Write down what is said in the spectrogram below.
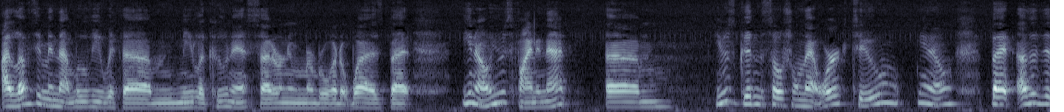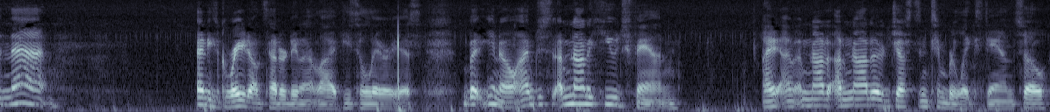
I loved him in that movie with um, Mila Kunis. I don't even remember what it was, but you know, he was fine in that. Um, he was good in the Social Network too. You know, but other than that, and he's great on Saturday Night Live. He's hilarious. But you know, I'm just I'm not a huge fan. I I'm not I'm not a Justin Timberlake stan. So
